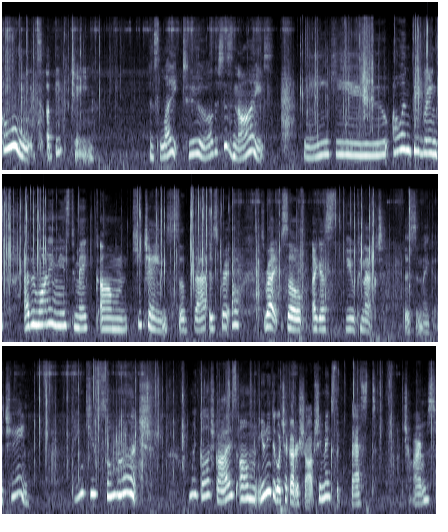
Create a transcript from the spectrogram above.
Oh, it's a big chain. It's light too. Oh, this is nice. Thank you. Oh, and big rings. I've been wanting these to make um, keychains, so that is great. Oh, that's right. So I guess you connect this and make a chain. Thank you so much. Oh my gosh, guys. Um, you need to go check out her shop. She makes the best charms.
